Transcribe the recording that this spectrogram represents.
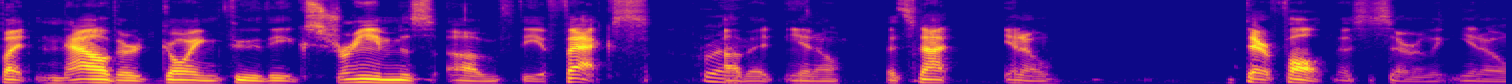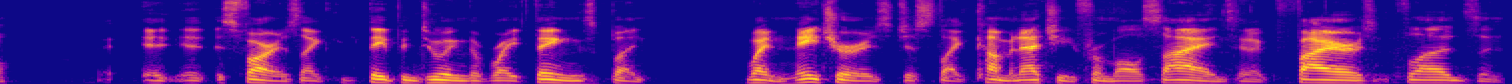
but now they're going through the extremes of the effects Right. of it you know? It's not you know their fault necessarily you know? It, it, as far as like they've been doing the right things but when nature is just like coming at you from all sides and like, fires and floods and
